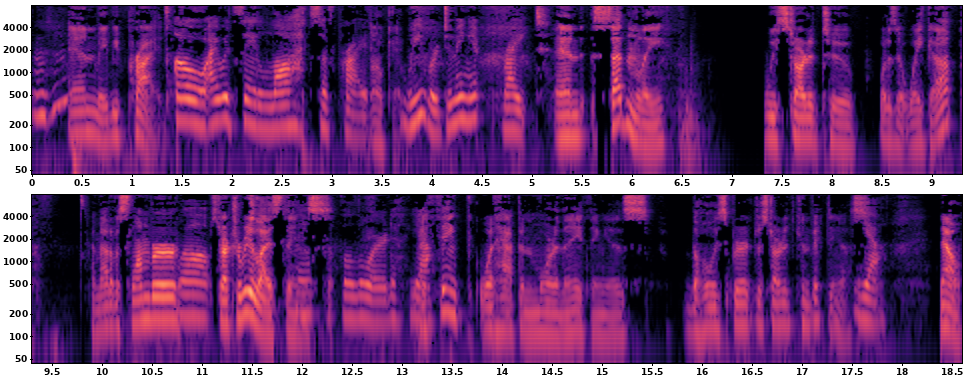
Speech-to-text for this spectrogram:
Mm-hmm. and maybe pride. Oh, I would say lots of pride. Okay. We were doing it right. And suddenly, we started to what is it? Wake up, come out of a slumber, Well, start to realize things. the Lord. Yeah. I think what happened more than anything is the Holy Spirit just started convicting us. Yeah. Now,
